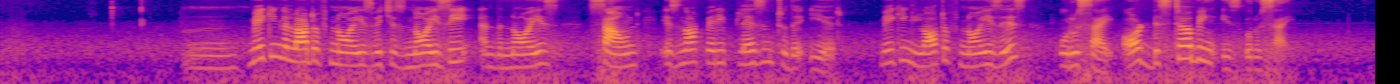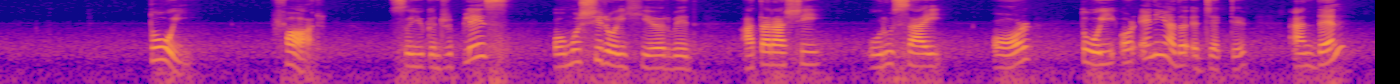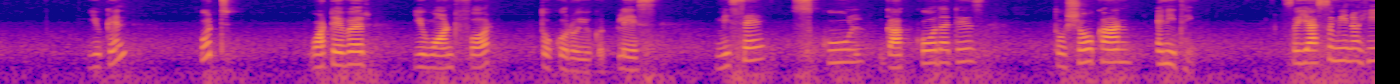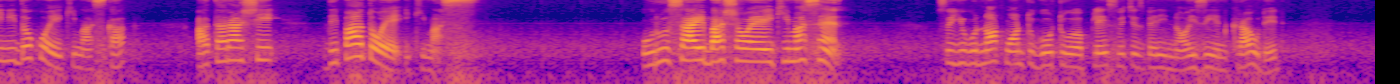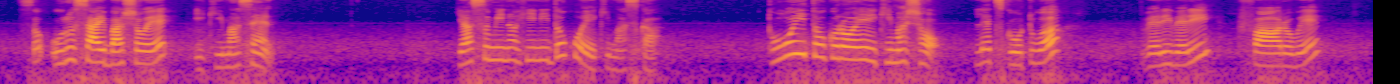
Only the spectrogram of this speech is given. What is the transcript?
um, making a lot of noise which is noisy and the noise sound is not very pleasant to the ear. Making lot of noise is urusai or disturbing is urusai. Toi, far. So, you can replace omoshiroi here with atarashi, urusai or toi or any other adjective and then you can put whatever you want for tokoro you could place mise, school, gakko that is, toshokan anything. So, yasumi no hi ni doko e ikimasu ka? Atarashi depato e ikimasu. Urusai basho e ikimasen. So, you would not want to go to a place which is very noisy and crowded. So, urusai basho e ikimasen. Yasumi no hi ni doko e ikimasu ka? Toi tokoro e ikimashou. Let us go to a very very far away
